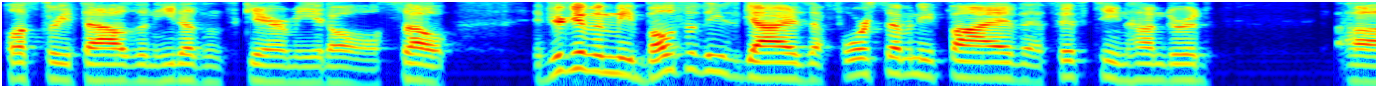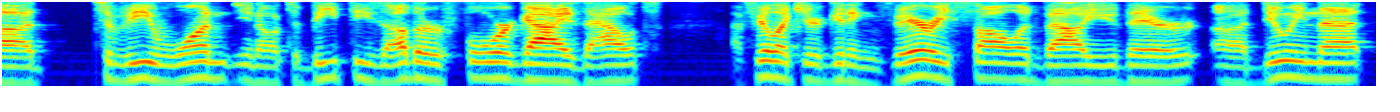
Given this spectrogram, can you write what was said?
plus 3000. He doesn't scare me at all. So if you're giving me both of these guys at 475 at 1500 uh, to be one, you know, to beat these other four guys out, I feel like you're getting very solid value there uh, doing that.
